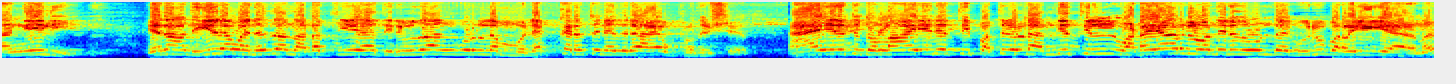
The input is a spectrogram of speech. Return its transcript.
നങ്ങേലി എന്ന ധീര വനിത നടത്തിയ തിരുവിതാംകൂറിലെ മുലക്കരത്തിനെതിരായ പ്രതിഷേധം. ആയിരത്തി തൊള്ളായിരത്തി പത്തുകളുടെ അന്ത്യത്തിൽ വടയാറിൽ വന്നിരുന്നുകൊണ്ട് ഗുരു പറയുകയാണ്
